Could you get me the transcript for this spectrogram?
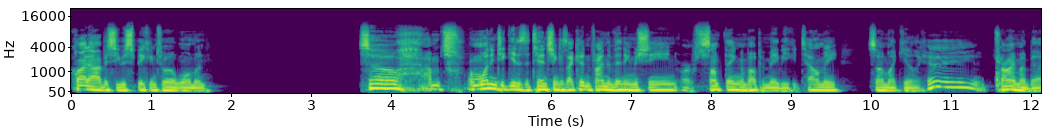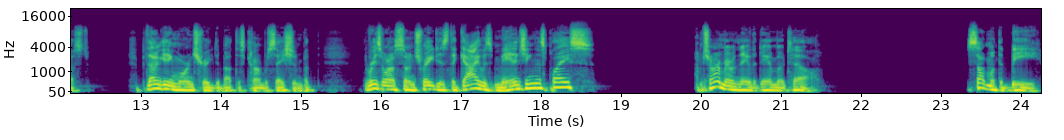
quite obvious he was speaking to a woman. So I'm, I'm wanting to get his attention because I couldn't find the vending machine or something. I'm hoping maybe he could tell me. So I'm like, you know, like, hey, trying my best. But then I'm getting more intrigued about this conversation. But the reason why I was so intrigued is the guy who was managing this place. I'm trying to remember the name of the damn motel. Something with the B.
